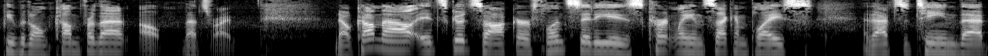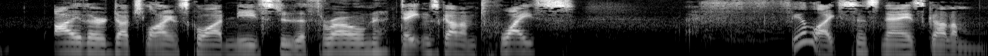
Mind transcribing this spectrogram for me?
People don't come for that? Oh, that's right. Now come out. It's good soccer. Flint City is currently in second place, and that's a team that either Dutch Lion squad needs to dethrone. Dayton's got them twice. I feel like Cincinnati's got them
